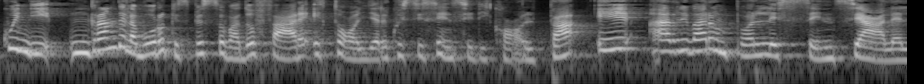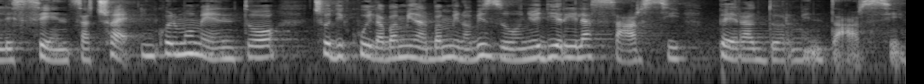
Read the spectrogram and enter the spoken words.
Quindi un grande lavoro che spesso vado a fare è togliere questi sensi di colpa e arrivare un po' all'essenziale, all'essenza, cioè in quel momento ciò di cui la bambina e il bambino ha bisogno è di rilassarsi per addormentarsi,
